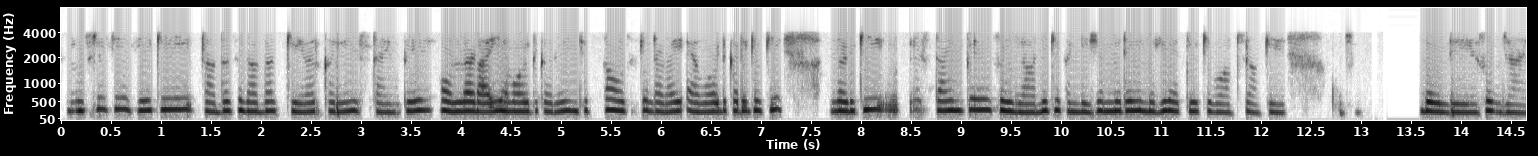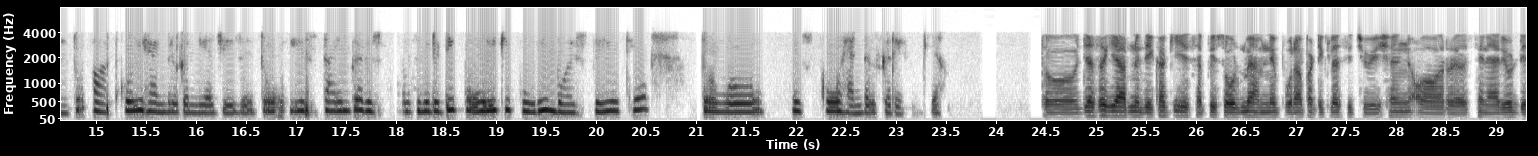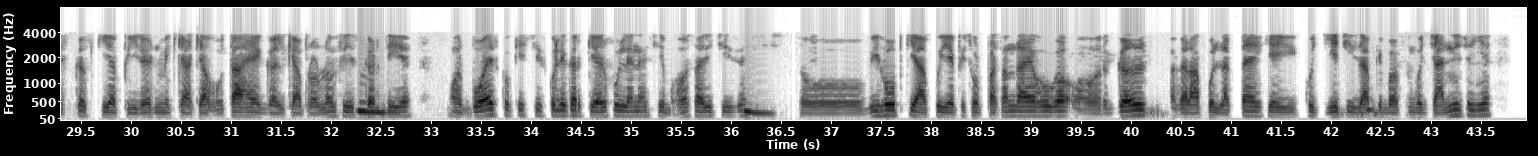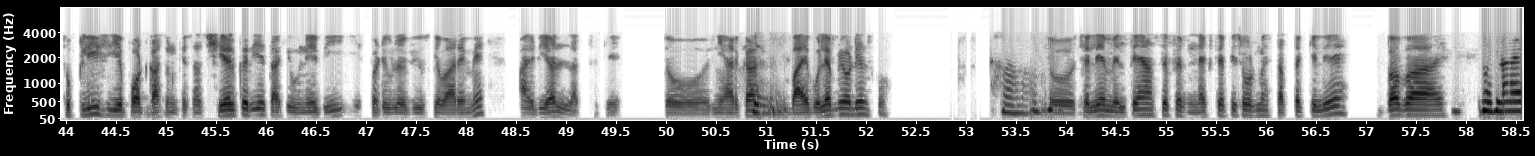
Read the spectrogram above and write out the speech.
दूसरी चीज़ ये कि ज़्यादा से ज़्यादा केयर करें इस टाइम पे और लड़ाई अवॉइड करें। जितना हो सके लड़ाई अवॉइड करें क्योंकि लड़की इस टाइम पे सुलझाने की कंडीशन में रही, नहीं रहती है कि वो आपसे आके कुछ बोल दे, सुलझाए। तो आपको ही हैंडल करनी है चीज़ें। तो इस टाइम पे रिस्पॉन्सिबिलिटी पूरी की पूरी बॉयज़ पे ही होती है तो वो उसको हैंडल करें। क्या तो जैसा कि आपने देखा कि इस एपिसोड में हमने पूरा पर्टिकुलर सिचुएशन और सिनेरियो डिस्कस किया पीरियड में क्या क्या होता है गर्ल क्या प्रॉब्लम फेस हम्म। करती है और बॉयज़ को किस चीज़ को लेकर केयरफुल रहना चाहिए बहुत सारी चीज़ें हम्म, तो वी होप कि आपको ये एपिसोड पसंद आया होगा और गर्ल्स अगर आपको लगता है कि कुछ ये चीज़ आपके बॉयफ्रेंड को जाननी चाहिए तो प्लीज़ ये पॉडकास्ट उनके साथ शेयर करिए ताकि उन्हें भी इस पर्टिकुलर व्यूज़ के बारे में आइडिया लग सके तो निहारिका. बाय बोले अपने ऑडियंस को हाँ। तो चलिए मिलते हैं आपसे फिर नेक्स्ट एपिसोड में तब तक के लिए बाय बाय बाय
